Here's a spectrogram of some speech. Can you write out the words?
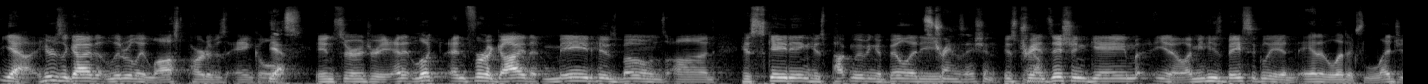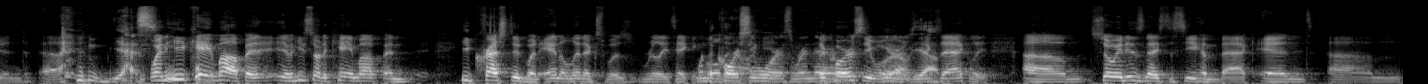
yeah, here's a guy that literally lost part of his ankle Yes. in surgery, and it looked, and for a guy that made his bones on his skating, his puck moving ability, His transition, his you transition game. You know, I mean, he's basically an analytics legend. Uh, Yes. when he came up, and you know, he sort of came up and. he crested when analytics was really taking When the Corsi. Wars were in there, The Corsi you know, Wars, yeah. exactly. Um, so it is nice to see him back, and um,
